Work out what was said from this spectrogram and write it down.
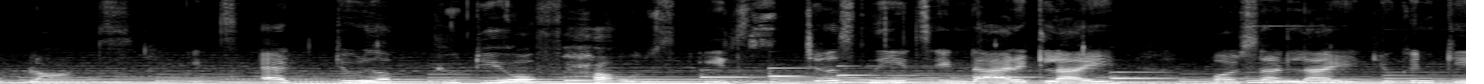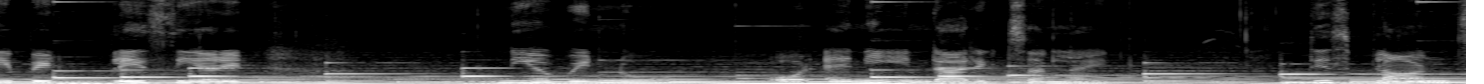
Plants. It's add to the beauty of house. It just needs indirect light or sunlight. You can keep it placed near it near window or any indirect sunlight. These plants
